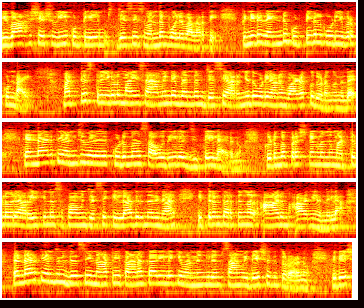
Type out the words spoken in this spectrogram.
വിവാഹശേഷം ഈ കുട്ടിയെയും ജെസ്സി സ്വന്തം പോലെ വളർത്തി. പിന്നീട് രണ്ട് കുട്ടികൾ കൂടി ഇവർക്കുണ്ടായി. മറ്റ് സ്ത്രീകളുമായി സാമിന്റെ ബന്ധം ജെസ്സി അറിഞ്ഞതോടെയാണ് വഴക്കു തുടങ്ങുന്നത്. രണ്ടായിരത്തി അഞ്ചു വരെ കുടുംബം സൗദിയിലെ ജിദ്ദയിലായിരുന്നു. കുടുംബ പ്രശ്നങ്ങളൊന്നും മറ്റുള്ളവരെ അറിയിക്കുന്ന സ്വഭാവം ജെസ്സിക്ക് ഇല്ലാതിരുന്നതിനാൽ ഇത്തരം തർക്കങ്ങൾ ആരും അറിഞ്ഞിരുന്നില്ല. രണ്ടായിരത്തി അഞ്ചിൽ ജെസ്സി നാട്ടിൽ കാണക്കാരിയിലേക്ക് വന്നെങ്കിലും സാം വിദേശത്ത് തുടർന്നു. വിദേശ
